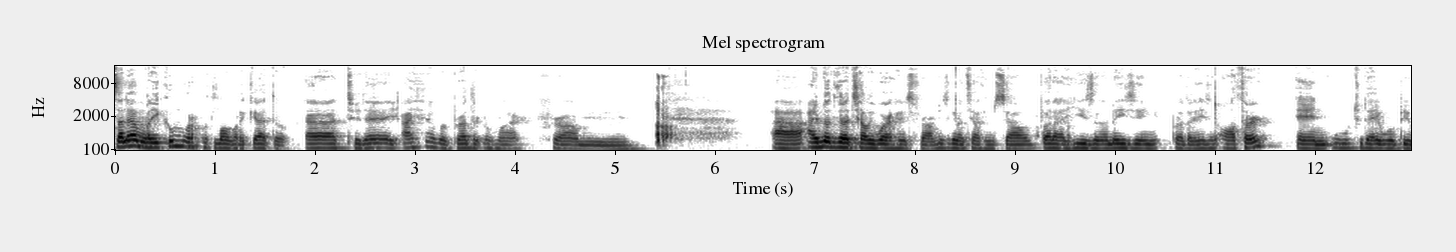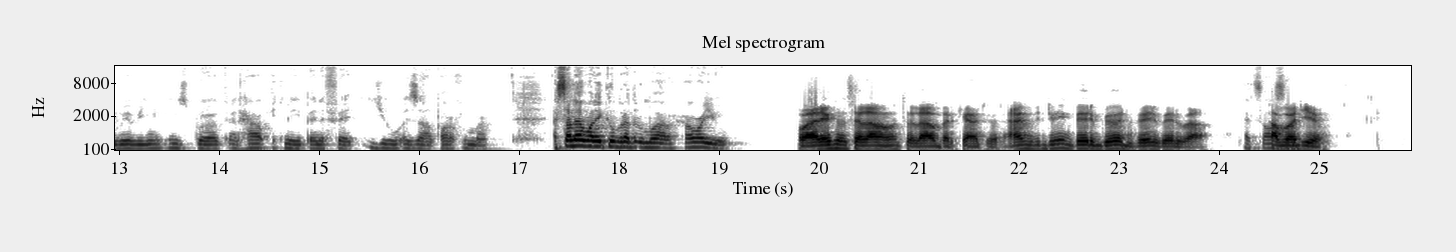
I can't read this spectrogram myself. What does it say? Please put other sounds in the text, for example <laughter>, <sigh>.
Assalamu alaikum wa rahmatullahi wa barakatuh. Uh, today I have a brother Umar from. Uh, I'm not going to tell you where he's from, he's going to tell himself, but uh, he's an amazing brother. He's an author, and today we'll be reviewing his book and how it may benefit you as a part of Umar. Assalamu alaikum, brother Umar. How are you? Wa alaikum salam wa rahmatullahi wa barakatuh. I'm doing very good, very, very well. That's awesome. How about you?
